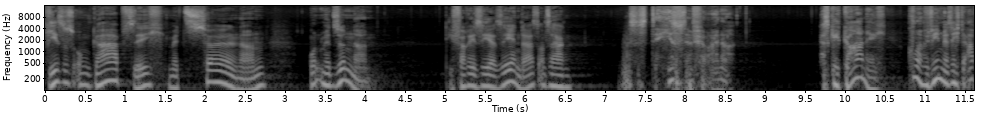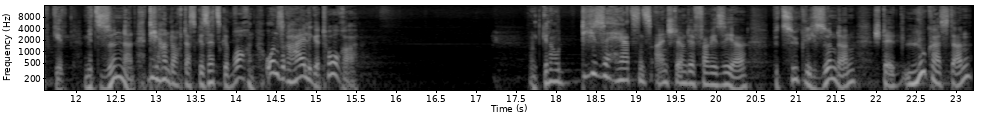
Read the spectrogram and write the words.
Jesus umgab sich mit Zöllnern und mit Sündern. Die Pharisäer sehen das und sagen, was ist der Jesus denn für einer? Das geht gar nicht. Guck mal, mit wem der sich da abgibt. Mit Sündern. Die haben doch das Gesetz gebrochen. Unsere heilige Tora. Und genau diese Herzenseinstellung der Pharisäer bezüglich Sündern stellt Lukas dann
